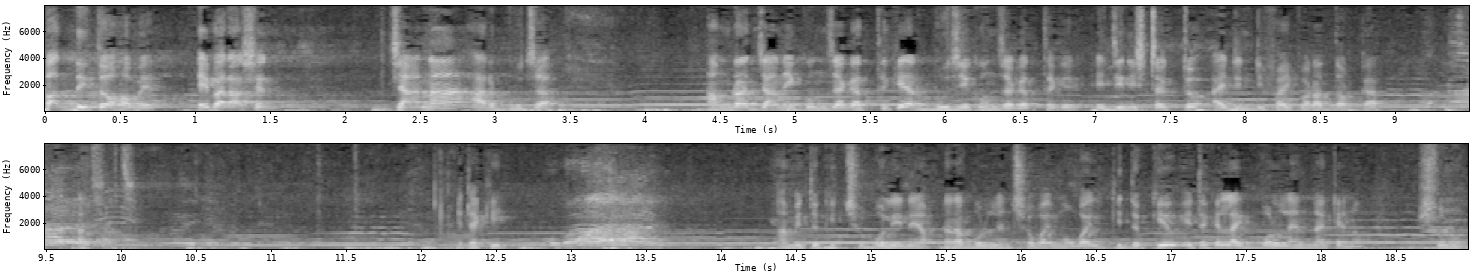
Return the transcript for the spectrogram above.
বাদ দিতে হবে। এবার আসেন, জানা আর বুঝা। আমরা জানি কোন জায়গার থেকে আর বুঝি কোন জায়গার থেকে। এই জিনিসটা একটু আইডেন্টিফাই করার দরকার। আচ্ছা আচ্ছা। এটা কি? আমি তো কিচ্ছু বলিনি আপনারা বললেন সবাই মোবাইল, কিন্তু কেউ এটাকে লাইক বললেন না কেন? শুনুন,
